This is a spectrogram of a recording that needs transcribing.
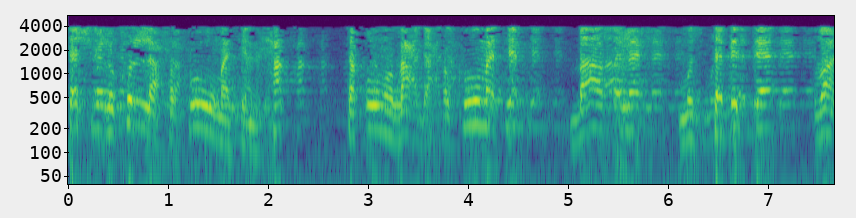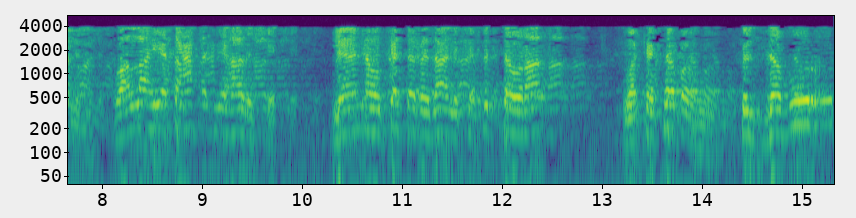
تشمل كل حكومة حق تقوم بعد حكومة باطلة مستبدة ظالمة. والله يتعهد بهذا الشيء لأنه كتب ذلك في التوراة وكتبه في الزبور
